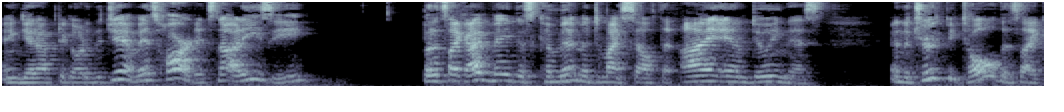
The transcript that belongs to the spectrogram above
and get up to go to the gym. It's hard. It's not easy. But it's like I've made this commitment to myself that I am doing this. And the truth be told, is like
